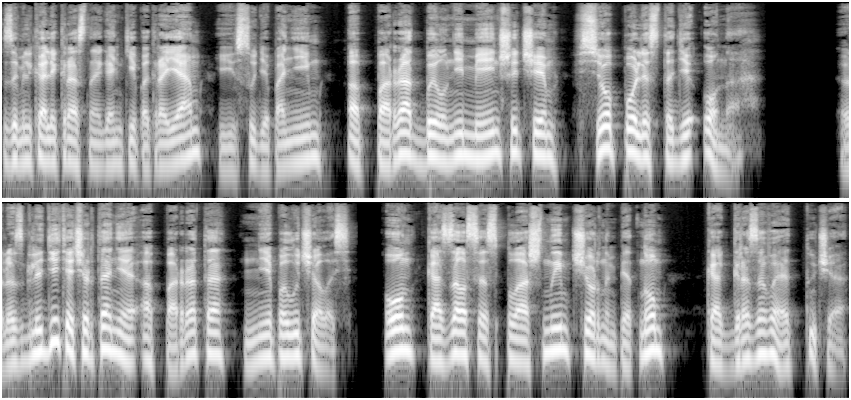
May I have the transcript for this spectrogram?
замелькали красные огоньки по краям, и, судя по ним, аппарат был не меньше, чем все поле стадиона. Разглядеть очертания аппарата не получалось. Он казался сплошным черным пятном, как грозовая туча.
